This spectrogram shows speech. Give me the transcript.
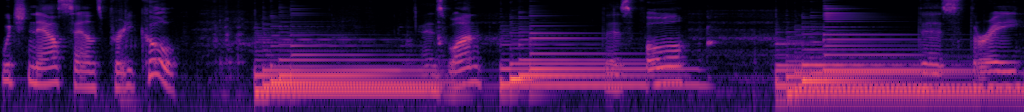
which now sounds pretty cool. There's one there's four there's three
